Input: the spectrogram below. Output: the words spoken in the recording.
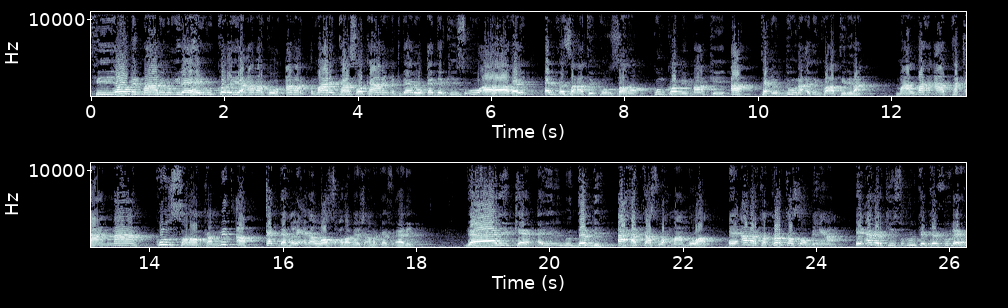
في يوم مالن إلهي أكري أمركو أمر مالن كاسو كان مقداره قدر كيسو هذا ألف سنة كن سنة كنكم من ماكي أه تعدون أذنكو أتردان مالمه أتقانان كن سنة كمتأ كده لعق الله صعب ماشي أمر كاسو هذا ذلك أي المدبر أحد كاسو معمولا أي أمرك كركسو بحنا اي امركيسو دولك كفوله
